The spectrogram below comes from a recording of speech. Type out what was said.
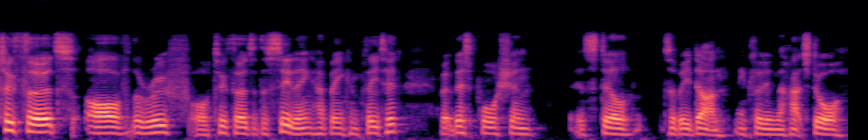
two thirds of the roof or two thirds of the ceiling have been completed, but this portion is still to be done, including the hatch door.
